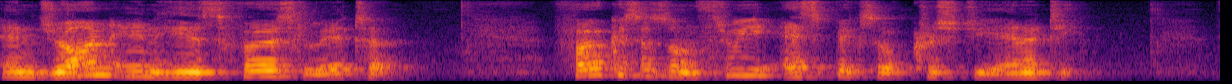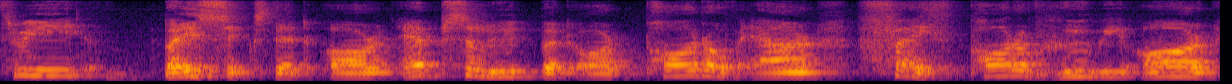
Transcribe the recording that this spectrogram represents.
And John, in his first letter, focuses on three aspects of Christianity, three basics that are absolute but are part of our faith, part of who we are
